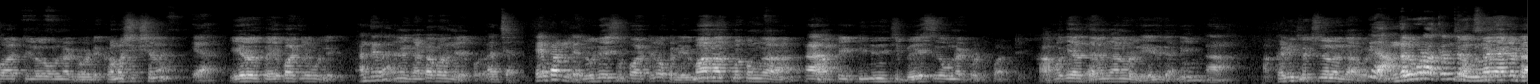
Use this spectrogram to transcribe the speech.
పార్టీలో ఉన్నటువంటి క్రమశిక్షణ యా. ఏ రోజు ఏ పార్టీలో కూడా లేదు. అంతేనా? నేను గంటాపదంగా చెప్పాడు లేదు? తెలుగుదేశం పార్టీలో ఒక నిర్మాణాత్మకంగా. పార్టీ కింది నుంచి బేస్గా ఉన్నటువంటి పార్టీ. కాకపోతే అది తెలంగాణలో లేదు కానీ. అక్కడి నుంచి వచ్చిన వాళ్ళం కాబట్టి. అందరూ కూడా అక్కడి నుంచి ఉన్న దాంట్లో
